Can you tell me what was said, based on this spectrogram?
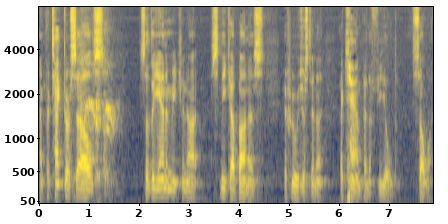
and protect ourselves so the enemy cannot sneak up on us if we were just in a, a camp in a field, so on.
